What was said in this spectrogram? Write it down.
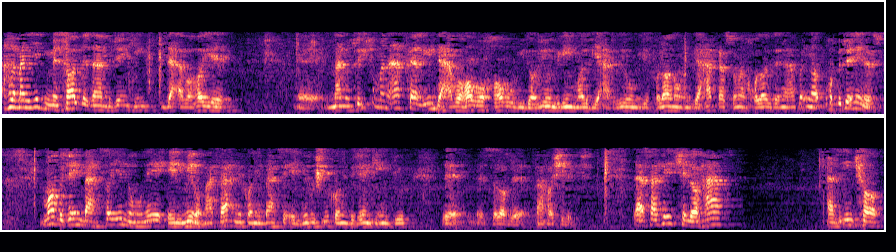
حالا من یک مثال بزنم به جای اینکه این دعواهای من و چون من ارز کردم این دعواها و خواب و بیداری و میگه این مال بیعقلی و میگه فلان و میگه حق است و من خدا زمین حرفا اینا خب به جای نمیرس ما به جای این بحث های نمونه علمی رو مطرح می‌کنیم بحث علمی روش می‌کنیم به جای اینکه اینجور به اصطلاح به فحاشی بکشیم. در صفحه 47 از این چاپ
